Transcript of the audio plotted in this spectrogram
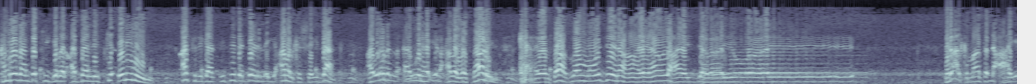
khamradan dadkii gabal cabbaan layska celinayni casrigan cidida dheer la iyo camalka shaydaanka cawrada la qaawinhayana cadal la saarayo heertaas la muujinahayaan la cajabayo dagaalka maanta dhacahaya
